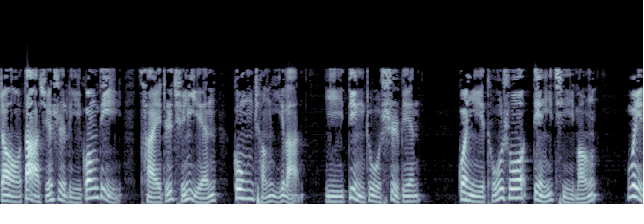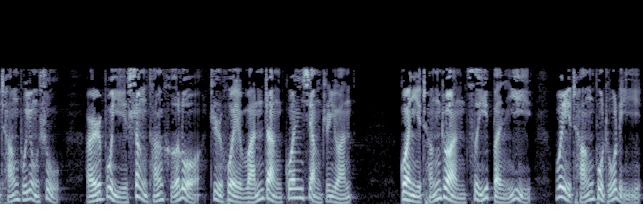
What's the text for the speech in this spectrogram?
召大学士李光地采植群言。功成已览，以定著事编。冠以图说，奠以启蒙。未尝不用术，而不以圣谈河洛、智慧完战观象之源。冠以成传，赐以本意。未尝不主礼，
